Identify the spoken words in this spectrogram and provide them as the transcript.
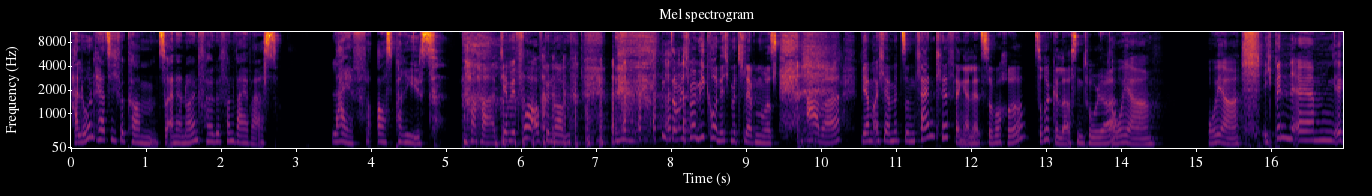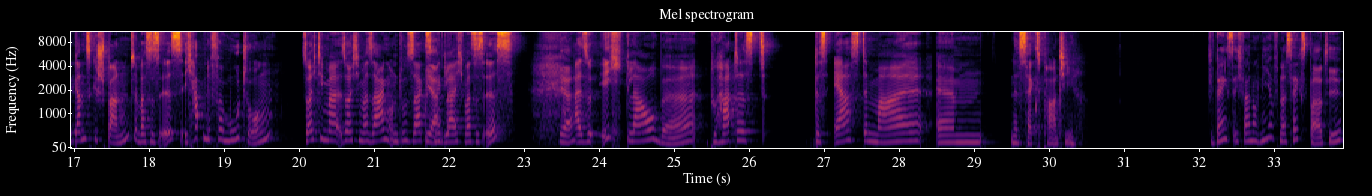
Hallo und herzlich willkommen zu einer neuen Folge von Weibers. live aus Paris. Haha, die haben wir voraufgenommen, damit ich mein Mikro nicht mitschleppen muss. Aber wir haben euch ja mit so einem kleinen Cliffhanger letzte Woche zurückgelassen, Toja. Oh ja. Oh ja. Ich bin ähm, ganz gespannt, was es ist. Ich habe eine Vermutung. Soll ich die mal, soll ich die mal sagen und du sagst Ja. mir gleich, was es ist? Ja. Also ich glaube, du hattest das erste Mal ähm, eine Sexparty. Du denkst, ich war noch nie auf einer Sexparty?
